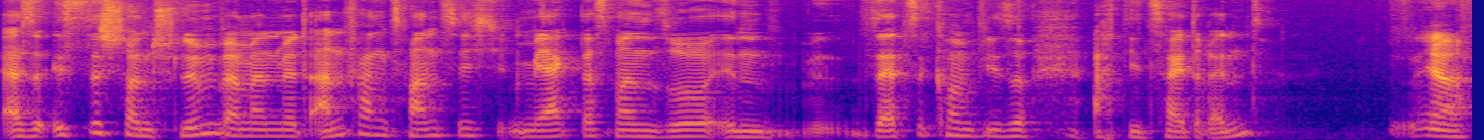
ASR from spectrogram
also ist es schon schlimm, wenn man mit Anfang 20 merkt, dass man so in Sätze kommt wie so, ach, die Zeit rennt? Ja.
